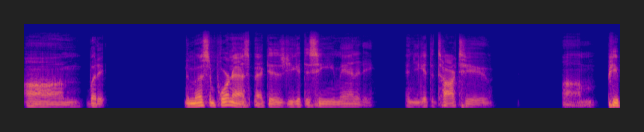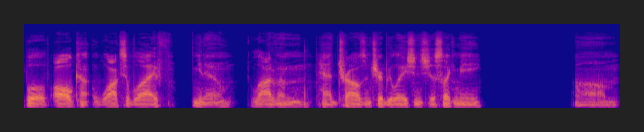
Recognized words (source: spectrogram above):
Um, but it, the most important aspect is you get to see humanity and you get to talk to um, people of all ki- walks of life. You know, a lot of them had trials and tribulations, just like me. Um,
